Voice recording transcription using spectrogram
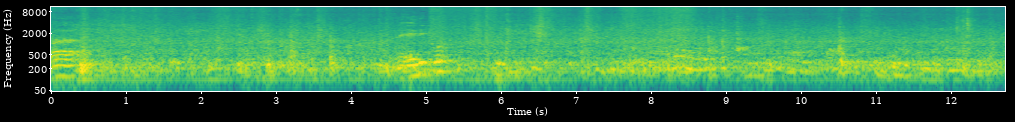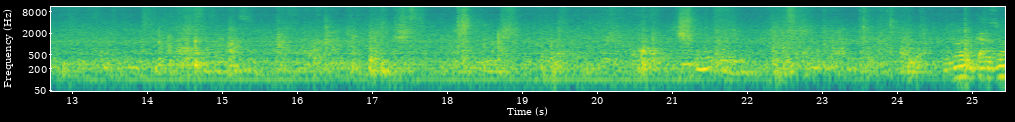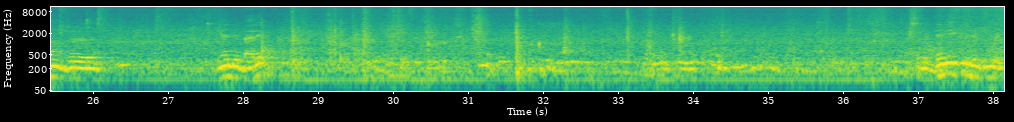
Voilà. Les hélicos. Ils ont l'occasion de bien déballer. C'est le dernier cri de jouer.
